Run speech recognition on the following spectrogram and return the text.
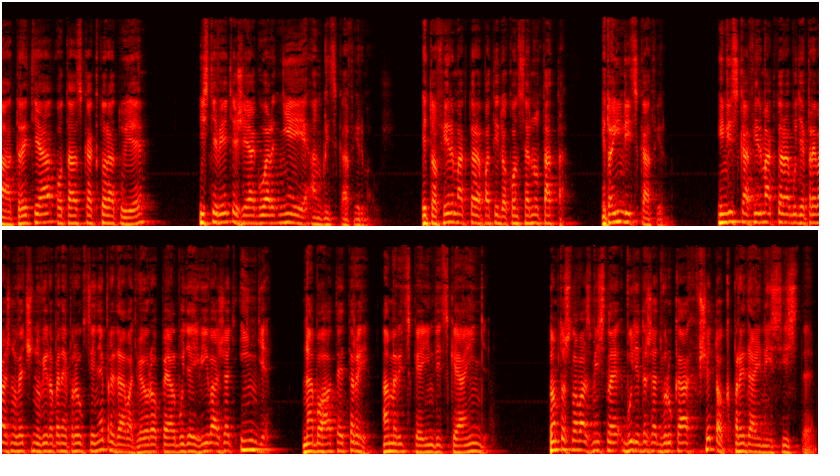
a tretia otázka, ktorá tu je, iste viete, že Jaguar nie je anglická firma už. Je to firma, ktorá patrí do koncernu Tata. Je to indická firma. Indická firma, ktorá bude prevažnú väčšinu vyrobenej produkcie nepredávať v Európe, ale bude ich vyvážať inde, na bohaté trhy, americké, indické a inde. V tomto slova zmysle bude držať v rukách všetok predajný systém.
